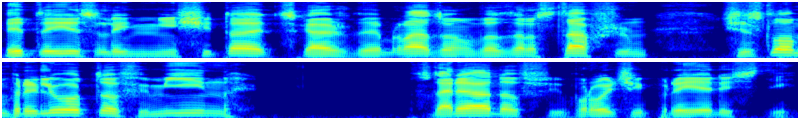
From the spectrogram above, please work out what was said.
Это если не считать с каждым разом возраставшим числом прилетов, мин, снарядов и прочей прелести.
